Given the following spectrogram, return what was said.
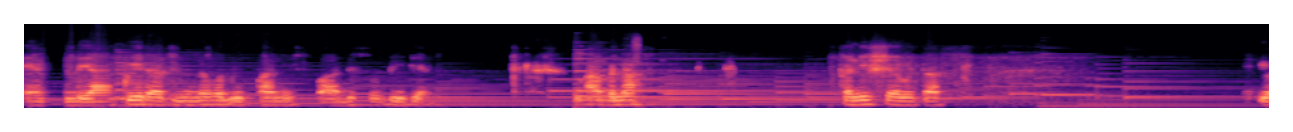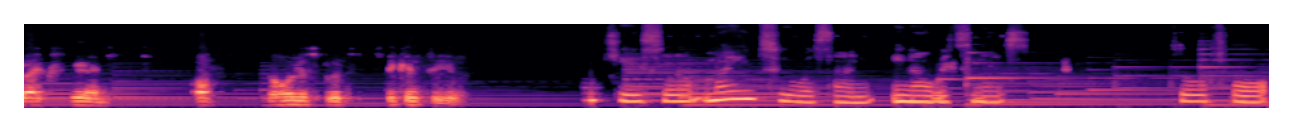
and they are prayed that you will never be punished for disobedience. Abner, can you share with us your experience of the Holy Spirit speaking to you? Okay, so mine too was an inner witness. So for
